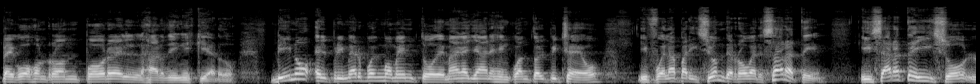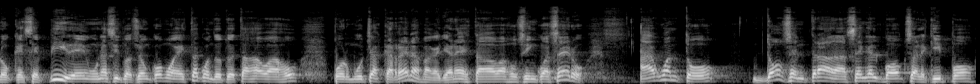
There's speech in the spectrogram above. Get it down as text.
pegó jonrón por el jardín izquierdo. Vino el primer buen momento de Magallanes en cuanto al picheo y fue la aparición de Robert Zárate. Y Zárate hizo lo que se pide en una situación como esta cuando tú estás abajo por muchas carreras. Magallanes estaba abajo 5 a 0. Aguantó dos entradas en el box al equipo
